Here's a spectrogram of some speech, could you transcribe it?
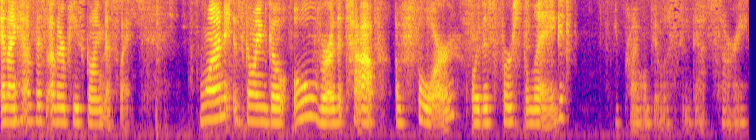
and I have this other piece going this way. One is going to go over the top of four, or this first leg. You probably won't be able to see that, sorry.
